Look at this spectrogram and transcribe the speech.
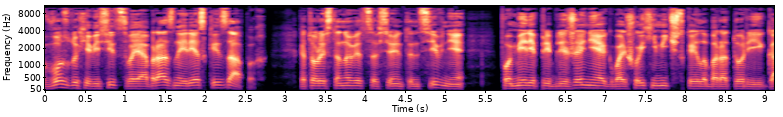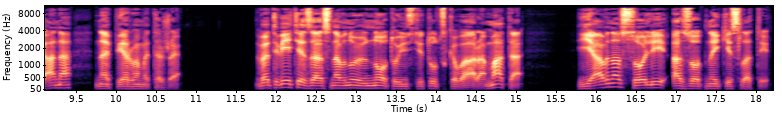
В воздухе висит своеобразный резкий запах, который становится все интенсивнее по мере приближения к большой химической лаборатории Гана на первом этаже. В ответе за основную ноту институтского аромата явно соли азотной кислоты.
